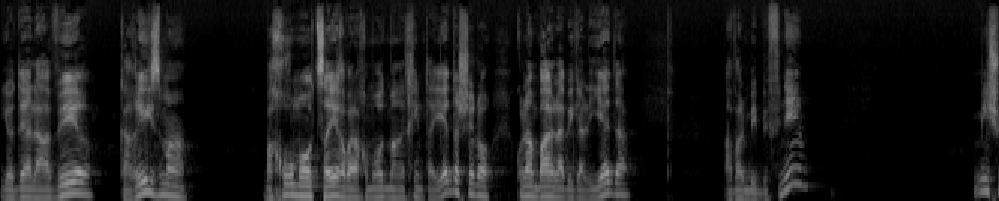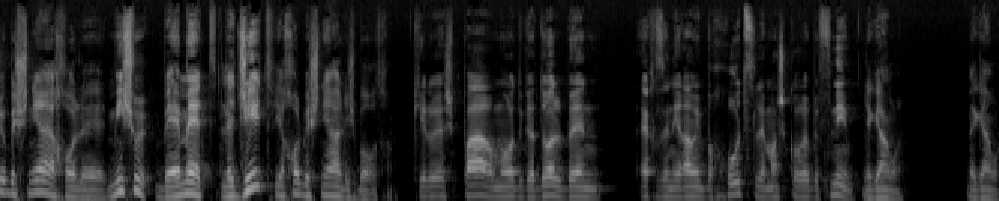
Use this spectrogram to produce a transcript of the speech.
יודע להעביר, כריזמה, בחור מאוד צעיר, אבל אנחנו מאוד מעריכים את הידע שלו, כולם באו אליי בגלל ידע, אבל מבפנים, מישהו בשנייה יכול, אה, מישהו באמת, לג'יט, יכול בשנייה לשבור אותך, כאילו יש פער מאוד גדול בין איך זה נראה מבחוץ למה שקורה בפנים. לגמרי, לגמרי.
